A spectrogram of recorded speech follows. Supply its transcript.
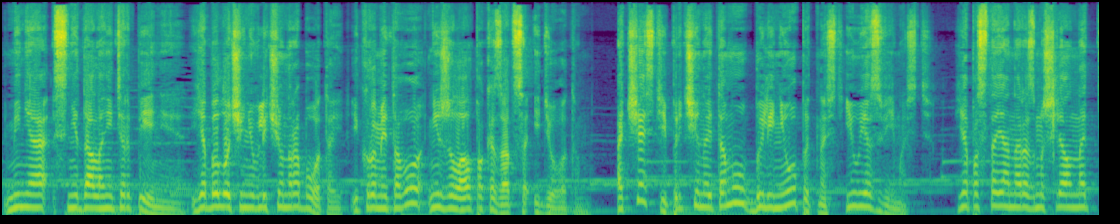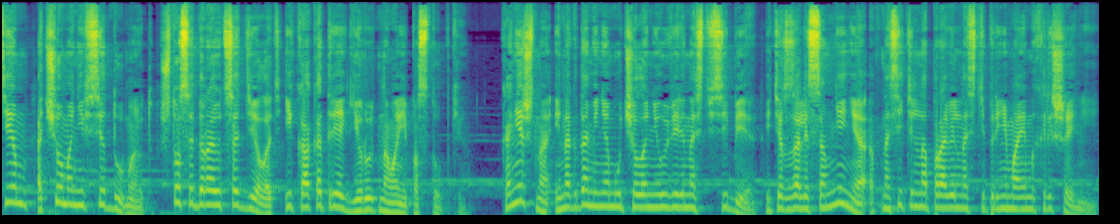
Меня снедало нетерпение, я был очень увлечен работой и, кроме того, не желал показаться идиотом. Отчасти причиной тому были неопытность и уязвимость. Я постоянно размышлял над тем, о чем они все думают, что собираются делать и как отреагируют на мои поступки. Конечно, иногда меня мучила неуверенность в себе и терзали сомнения относительно правильности принимаемых решений.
